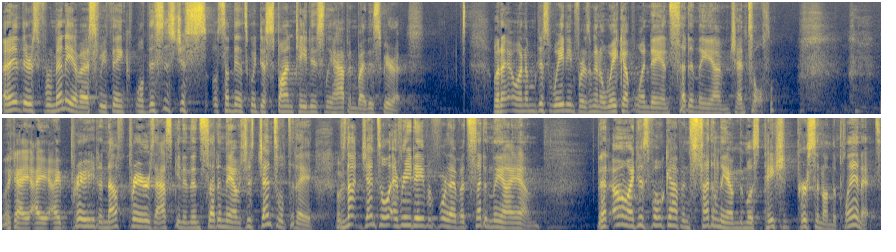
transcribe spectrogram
I think there's, for many of us, we think, well, this is just something that's going to spontaneously happen by the Spirit. When, I, when I'm just waiting for it, I'm going to wake up one day and suddenly I'm gentle. like I, I, I prayed enough prayers asking, and then suddenly I was just gentle today. I was not gentle every day before that, but suddenly I am. That, oh, I just woke up and suddenly I'm the most patient person on the planet.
